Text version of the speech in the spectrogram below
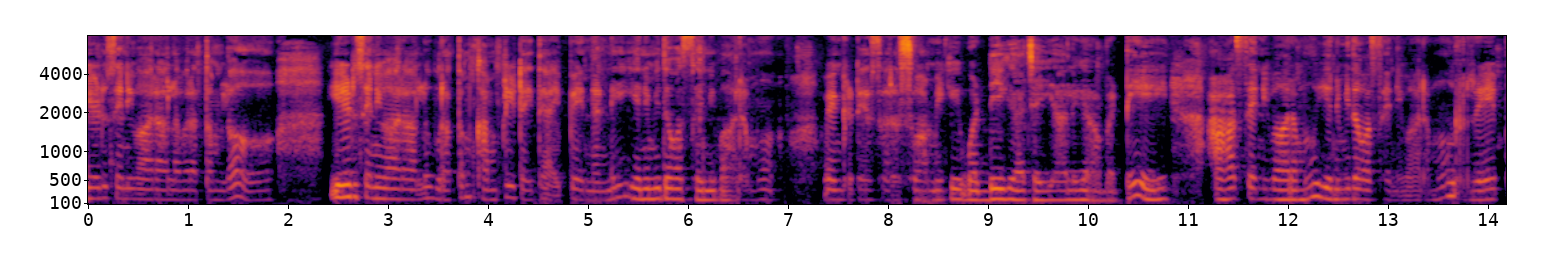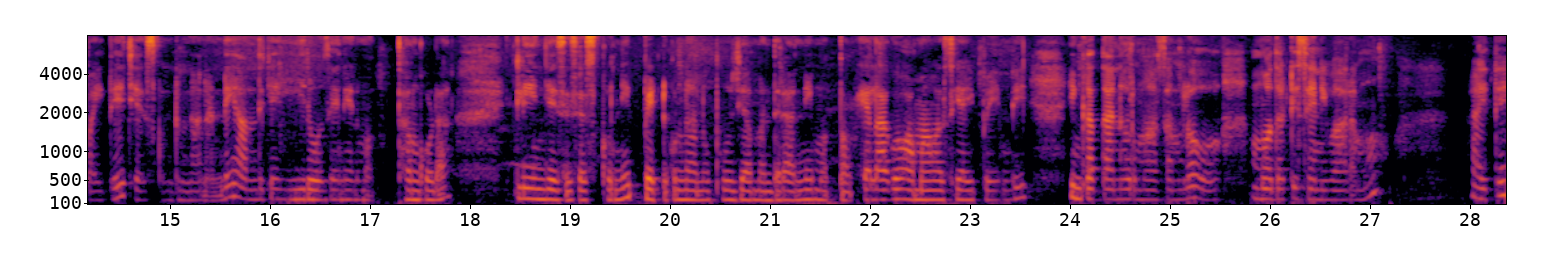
ఏడు శనివారాల వ్రతంలో ఏడు శనివారాలు వ్రతం కంప్లీట్ అయితే అయిపోయిందండి. ఎనిమిదవ శనివారము. వెంకటేశ్వర స్వామికి వడ్డీగా చెయ్యాలి కాబట్టి ఆ శనివారము ఎనిమిదవ శనివారము రేపైతే చేసుకుంటున్నానండి. అందుకే ఈరోజే నేను మొత్తం కూడా క్లీన్ చేసేసేసుకొని పెట్టుకున్నాను పూజా మందిరాన్ని మొత్తం. ఎలాగో అమావాస్య అయిపోయింది. ఇంకా ధనుర్మాసంలో మొదటి శనివారము. అయితే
